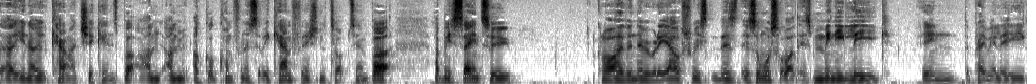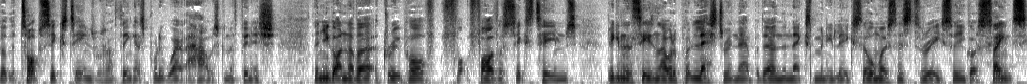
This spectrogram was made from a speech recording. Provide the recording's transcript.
uh, you know, count our chickens. But I'm, I'm, I've got confidence that we can finish in the top ten. But I've been saying to Clive and everybody else recently, there's, there's almost like this mini league in the Premier League. You've got the top six teams, which I think that's probably where how it's going to finish. Then you've got another group of f- five or six teams. Beginning of the season, I would have put Leicester in there, but they're in the next mini league, so almost there's three. So you've got Saints,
